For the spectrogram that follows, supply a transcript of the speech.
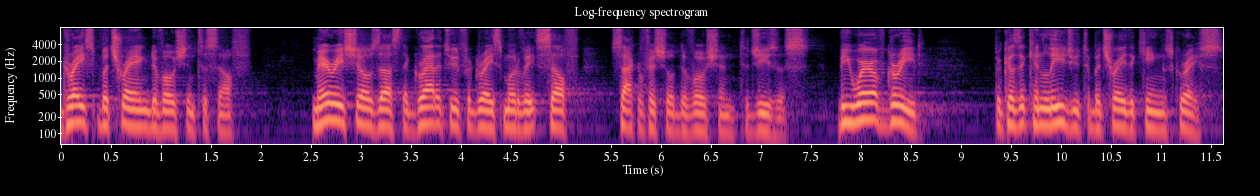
grace betraying devotion to self. Mary shows us that gratitude for grace motivates self sacrificial devotion to Jesus. Beware of greed because it can lead you to betray the King's grace.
